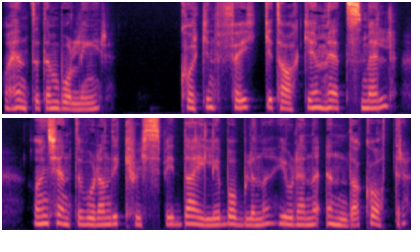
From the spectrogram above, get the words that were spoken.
og hentet en bollinger. Korken føyk i taket med et smell, og hun kjente hvordan de crispy, deilige boblene gjorde henne enda kåtere.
